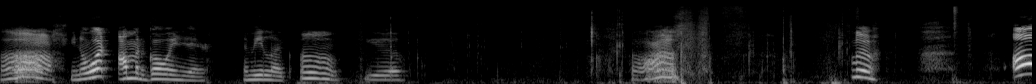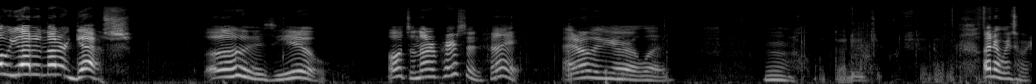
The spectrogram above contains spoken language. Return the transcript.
Ugh, you know what? I'm gonna go in there and be like, oh, yeah. Oh, we got another guest. Oh, it's you. Oh, it's another person. Hey, I don't think you're gotta do? Anyways, wait.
